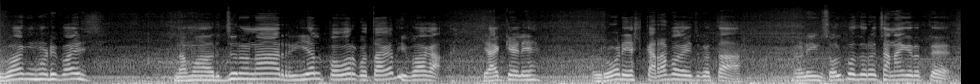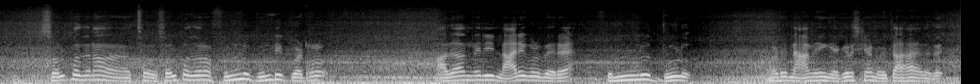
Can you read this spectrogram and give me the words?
ಇವಾಗ ನೋಡಿ ಬಾಯ್ಸ್ ನಮ್ಮ ಅರ್ಜುನನ ರಿಯಲ್ ಪವರ್ ಗೊತ್ತಾಗೋದು ಇವಾಗ. ಯಾಕೆ ಹೇಳಿ? ರೋಡ್ ಎಷ್ಟು ಖರಾಬಾಗೈತೆ ಗೊತ್ತಾ? ನೋಡಿ, ಹಿಂಗೆ ಸ್ವಲ್ಪ ದೂರ ಚೆನ್ನಾಗಿರುತ್ತೆ. ಸ್ವಲ್ಪ ದಿನ ಸ್ವ- ಸ್ವಲ್ಪ ದೂರ ಫುಲ್ಲು ಗುಂಡಿ ಕೊಟ್ಟರು ಅದಾದಮೇಲೆ ಈ ಲಾರಿಗಳು ಬೇರೆ ಫುಲ್ಲು ಧೂಳು. ನೋಡಿ, ನಾವು ಹಿಂಗೆ ಎಗರಿಸ್ಕೊಂಡು ಹೋಯ್ತಾ ಇರೋದು.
